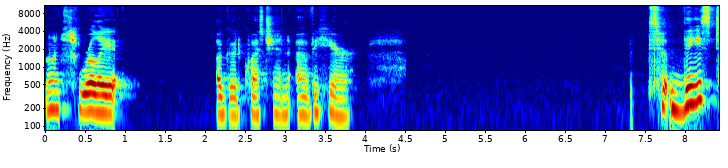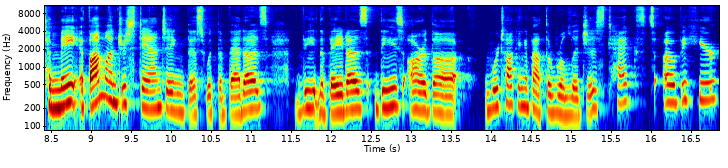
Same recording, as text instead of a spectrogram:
that's really a good question over here. To these, to me, if I'm understanding this with the Vedas, the the Vedas, these are the we're talking about the religious texts over here.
